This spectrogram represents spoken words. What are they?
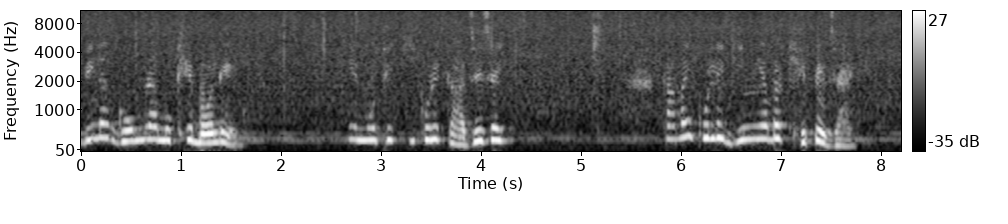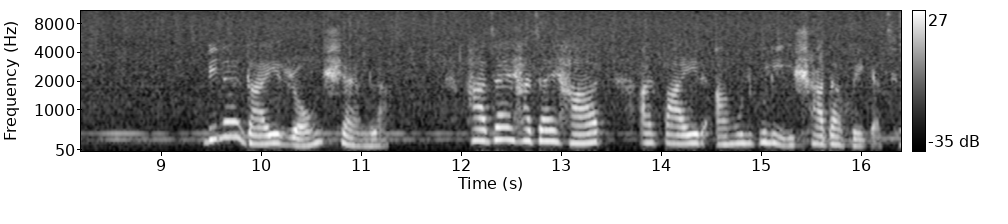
বিনা গোমরা মুখে বলে, এর মধ্যে কি করে কাজে যাই? কামাই করলে গিন্নি আবার খেপে যায়। বিনার গায়ের রং শ্যামলা। হাজায় হাজায় হাত আর পায়ের আঙুলগুলি সাদা হয়ে গেছে।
